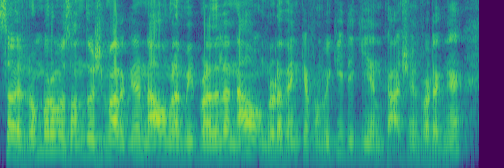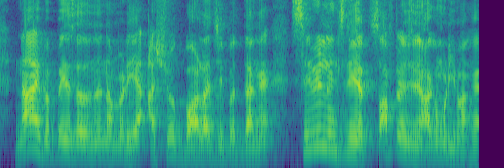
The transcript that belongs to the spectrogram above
சார் ரொம்ப ரொம்ப சந்தோஷமாக இருக்குது நான் உங்களை மீட் பண்ணதில் நான் உங்களோட வெங்கட் ஃப்ரம் விக்கி டிக்கி அண்ட் காஷன் ஃபோட்டோங்க நான் இப்போ பேசுறது வந்து நம்முடைய அசோக் பாலாஜி பற்றி தாங்க சிவில் இன்ஜினியர் சாஃப்ட்வேர் இன்ஜினியர் ஆக முடியுமாங்க?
